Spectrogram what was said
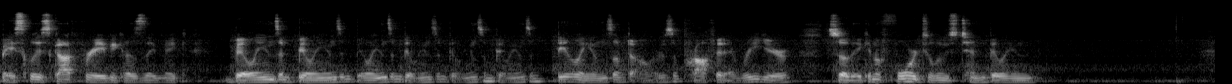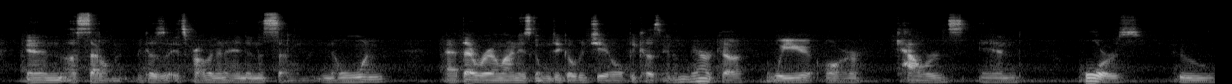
basically scot free because they make billions and billions and billions and billions and billions and billions and billions of dollars of profit every year so they can afford to lose 10 billion in a settlement because it's probably going to end in a settlement. No one at that rail line is going to go to jail because in America we are cowards and whores who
